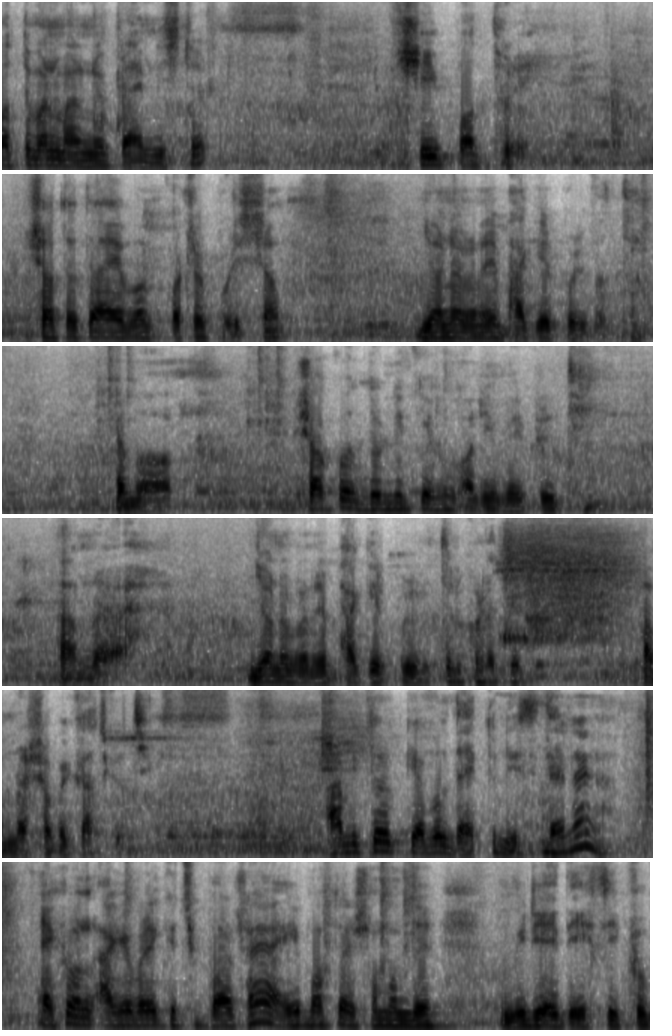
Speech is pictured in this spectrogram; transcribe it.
বর্তমান মাননীয় প্রাইম মিনিস্টার সেই পথ ধরে সততা এবং কঠোর পরিশ্রম জনগণের ভাগ্যের পরিবর্তন এবং সকল দুর্নীতি এবং অনিয়মের বিরুদ্ধে আমরা জনগণের ভাগ্যের পরিবর্তন জন্য আমরা সবাই কাজ করছি। আমি তো কেবল দায়িত্ব নিচ্ছি তাই না? এখন আগেবারে কিছু পাঠা এই মতের সম্বন্ধে মিডিয়ায় দেখছি খুব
